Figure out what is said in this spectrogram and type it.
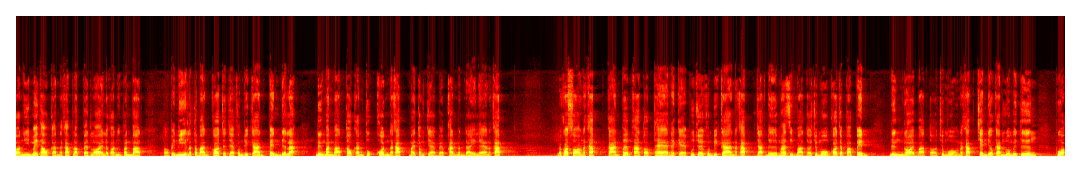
ตอนนี้ไม่เท่ากันนะครับ รับ 800 แล้วก็ 1,000 บาท ต่อไปนี้รัฐบาลก็จะแจกคนพิการเป็นเดือนละ 1,000 บาทเท่ากันทุกคนนะครับ ไม่ต้องแจกแบบขั้นบันไดแล้วนะครับ แล้วก็2นะครับการเพิ่มค่าตอบแทนให้แก่ผู้ช่วยคนพิการนะครับจากเดิม 50 บาทต่อชั่วโมงก็จะปรับเป็น 100 บาทต่อชั่วโมงนะครับเช่นเดียวกันรวมไปถึงพวก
